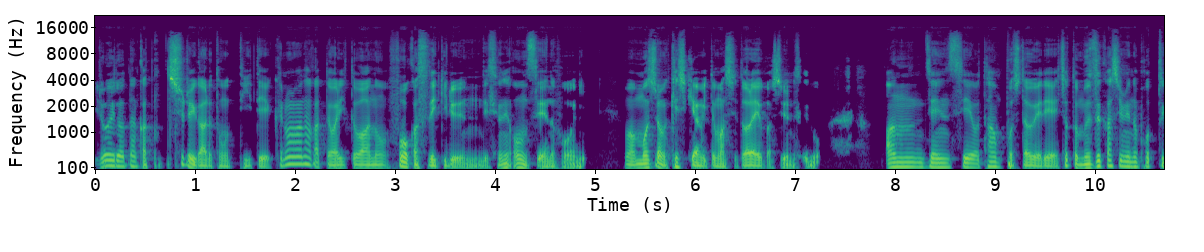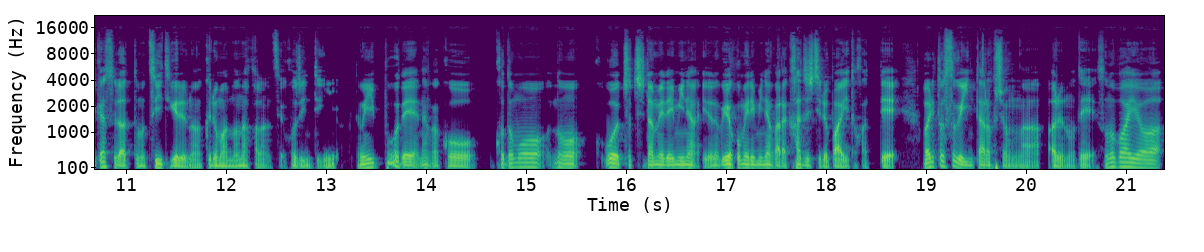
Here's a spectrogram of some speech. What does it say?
いろいろなんか種類があると思っていて、車の中って割とあのフォーカスできるんですよね、音声の方に。まあもちろん景色は見てますし、ドライブはしてるんですけど、安全性を担保した上で、ちょっと難しめのポッドキャストだってもついてくるのは車の中なんですよ、個人的には。でも一方で、なんかこう、子供のをちょっと下目で見な、横目で見ながら家事してる場合とかって、割とすぐインタラプションがあるので、その場合は、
